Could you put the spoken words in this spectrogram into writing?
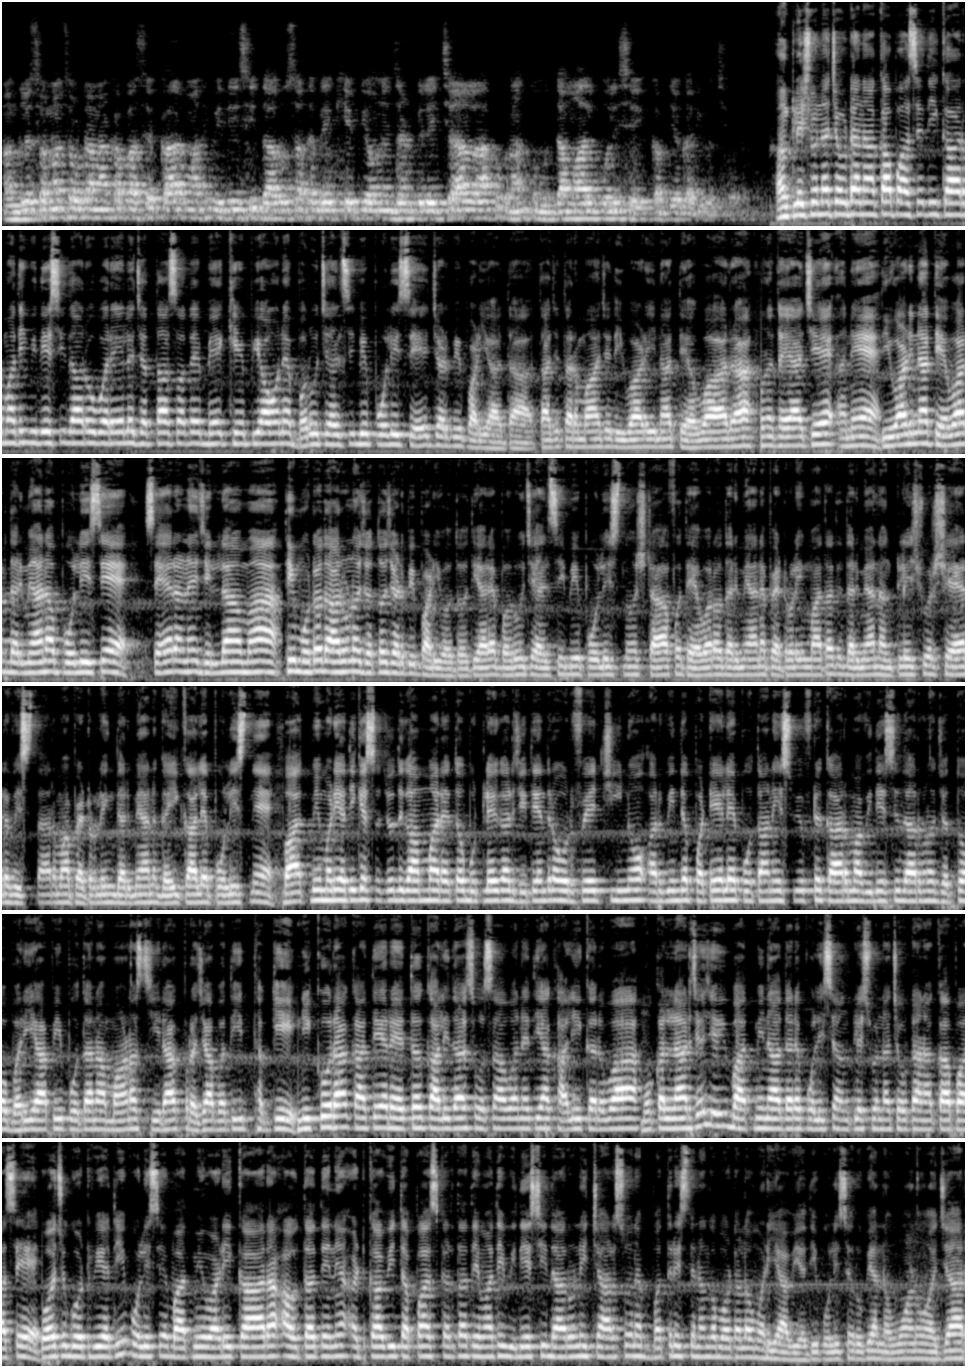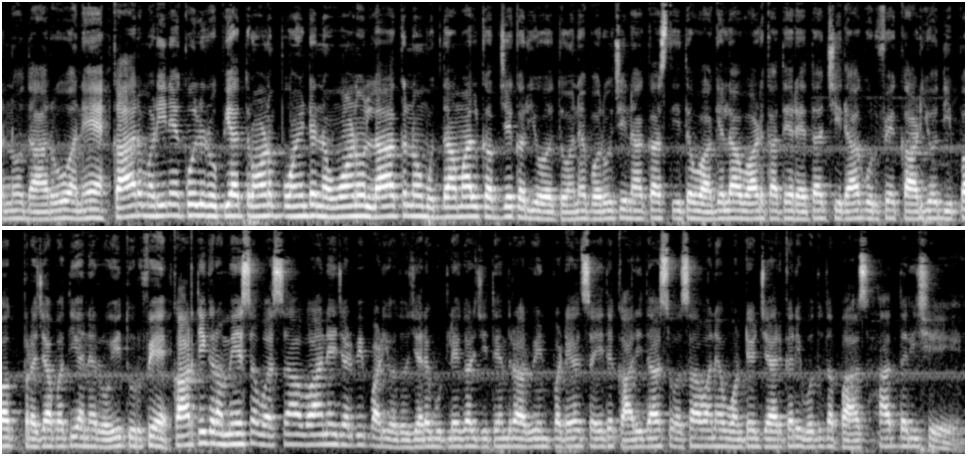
અંકલેશ્વરના ચોટા નાકા પાસે કારમાંથી વિદેશી દારૂ સાથે બે ખેપિયાઓને ઝડપી લઈ ચાર લાખ ઉપરાંત મુદ્દામાલ પોલીસે કબજે કર્યો છે. અંકલેશ્વરના ચૌટા નાકા પાસેથી કારમાંથી વિદેશી દારૂ ભરેલ જથ્થા સાથે બે ખેપિયાઓને ભરૂચ એલસીબી પોલીસે ઝડપી પડ્યા હતા. તાજેતરમાં જ દિવાળીના તહેવાર પૂર્ણ થયા છે અને દિવાળીના તહેવાર દરમિયાન પોલીસે શહેર અને જિલ્લામાંથી મોટો દારૂનો જથ્થો ઝડપી પડ્યો હતો. ત્યારે ભરૂચ એલસીબી પોલીસનો સ્ટાફ તહેવારો દરમિયાન પેટ્રોલિંગમાં હતા તે દરમિયાન અંકલેશ્વર શહેર વિસ્તારમાં પેટ્રોલિંગ દરમિયાન ગઈકાલે પોલીસને બાતમી મળી હતી કે સજોદ ગામમાં રહેતો બુટલેગર જીતેન્દ્ર ઉર્ફે ચીનો અરવિંદ પટેલે પોતાની સ્વિફ્ટ કારમાં વિદેશી દારૂનો જથ્થો ભરી આપી પોતાના માણસ ચિરાગ પ્રજાપતિ થકી નિકોરા ખાતે રહેતો કાલિદાસ વસાવાને ત્યાં ખાલી કરવા મોકલનાર છે જેવી બાતમીના આધારે પોલીસે અંકલેશ્વરના ચૌટા પાસે વોચ ગોઠવી હતી. પોલીસે બાતમીવાળી કાર આવતા તેને અટકાવી તપાસ કરતા તેમાંથી વિદેશી દારૂની ચારસો ને બત્રીસ નંગ બોટલો મળી આવી હતી. પોલીસે રૂપિયા નવ્વાણું હજારનો દારૂ અને કાર મળીને કુલ રૂપિયા ત્રણ પોઈન્ટ નવ્વાણું લાખનો મુદ્દામાલ કબજે કર્યો હતો અને ભરૂચી નાકા સ્થિત વાઘેલા વાડ ખાતે રહેતા ચિરાગ ઉર્ફે કાળિયો દીપક પ્રજાપતિ અને રોહિત ઉર્ફે કાર્તિક રમેશ વસાવાને ઝડપી પાડ્યો હતો. જ્યારે બુટલેગર જીતેન્દ્ર અરવિંદ પટેલ સહિત કાલિદાસ વસાવાને વોન્ટેડ જાહેર કરી વધુ તપાસ હાથ ધરી છે.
